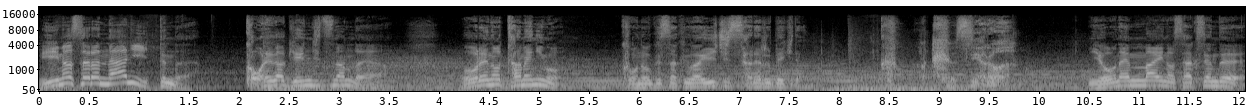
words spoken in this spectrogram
今さら何言ってんだ。これが現実なんだよ。俺のためにもこの愚策は維持されるべきだ。このクズ野郎。4年前の作戦で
